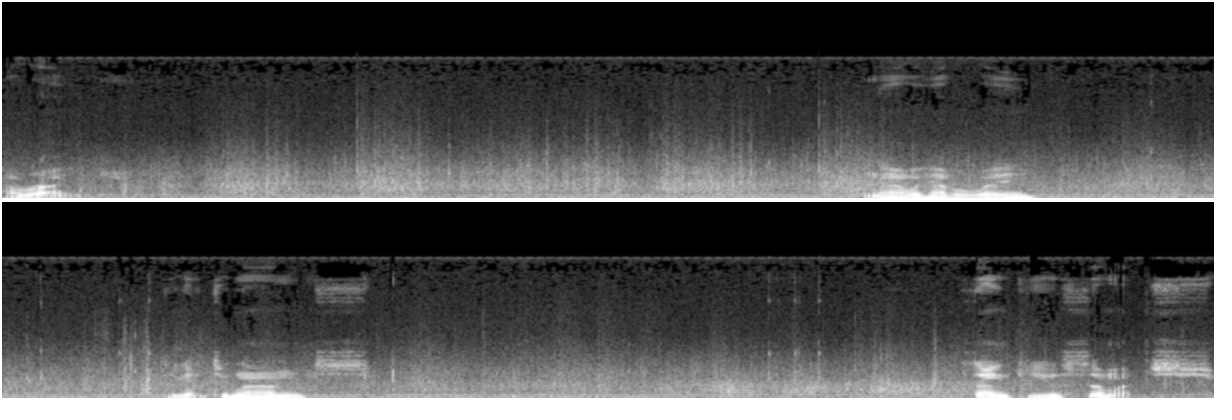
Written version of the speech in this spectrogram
Alright. Now we have a way to get to land. Thank you so much.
